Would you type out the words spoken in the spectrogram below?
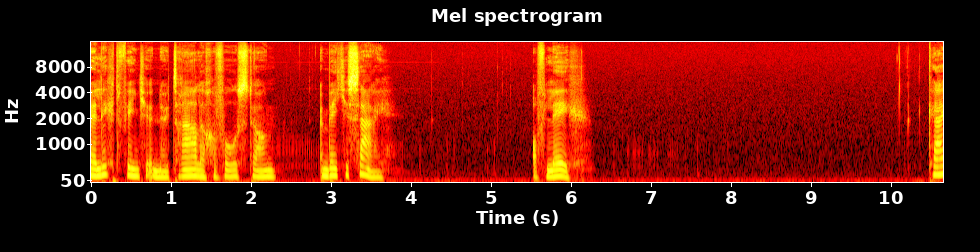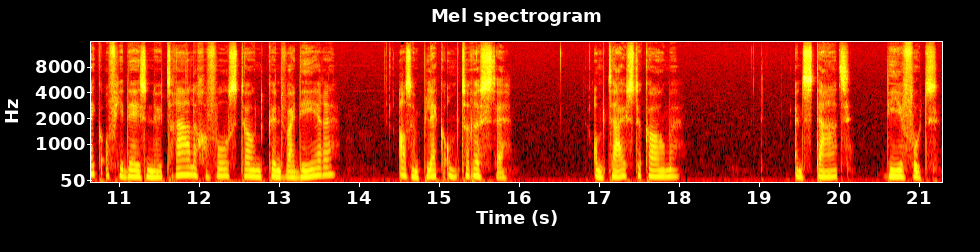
Wellicht vind je een neutrale gevoelstoon een beetje saai of leeg. Kijk of je deze neutrale gevoelstoon kunt waarderen als een plek om te rusten, om thuis te komen, een staat die je voedt.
